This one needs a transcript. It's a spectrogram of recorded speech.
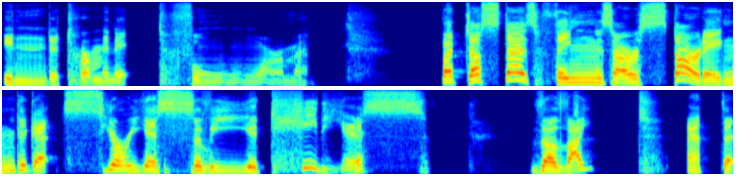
indeterminate form. But just as things are starting to get seriously tedious, the light at the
